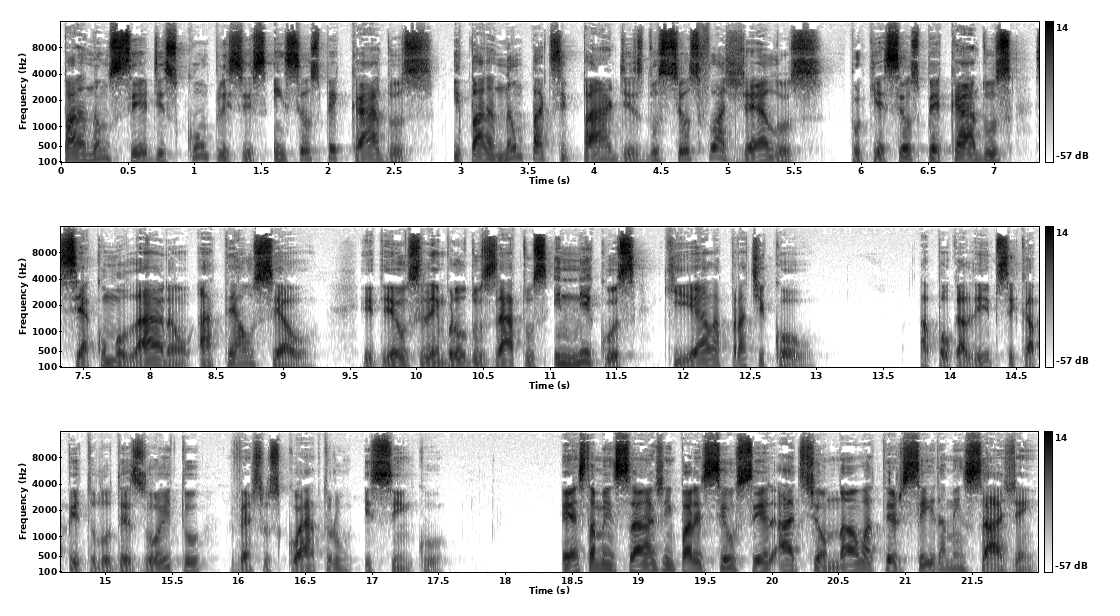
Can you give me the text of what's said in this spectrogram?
para não serdes cúmplices em seus pecados e para não participardes dos seus flagelos, porque seus pecados se acumularam até ao céu e Deus se lembrou dos atos iníquos que ela praticou. Apocalipse capítulo 18, versos 4 e 5. Esta mensagem pareceu ser adicional à terceira mensagem,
